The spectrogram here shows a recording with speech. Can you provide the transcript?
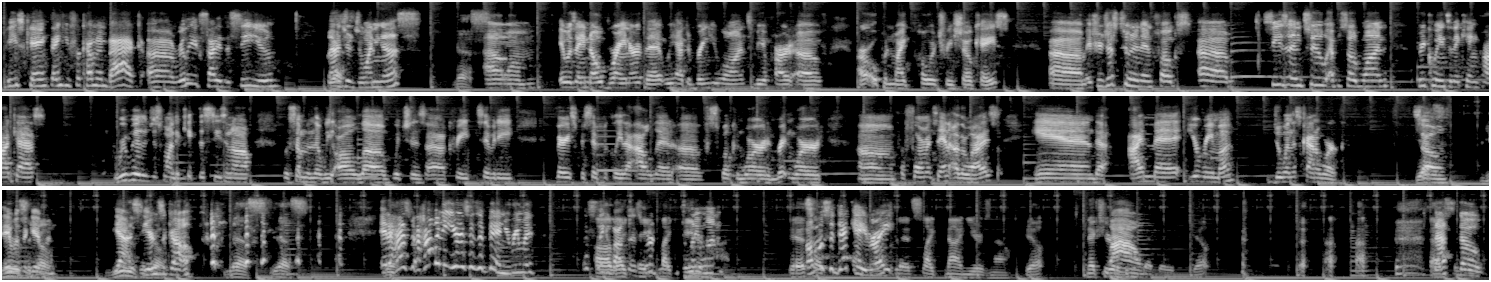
Peace, King. Thank you for coming back. Uh, really excited to see you. Glad Yes. you're joining us. Yes. Um, it was a no-brainer that we had to bring you on to be a part of our open mic poetry showcase. Um, if you're just tuning in, folks, um, season two, episode one, Three Queens and a King podcast. We really just wanted to kick this season off with something that we all love, which is uh, creativity, very specifically the outlet of spoken word and written word, um, performance and otherwise. And I met Urema doing this kind of work. So Yes. it was a ago. given. Yes, years ago. yes, yes. It has been. How many years has it been, Urema? Let's think Uh, about like this. eight, We're like 21, nine. Yeah, almost like, a decade, right? Yeah, it's like nine years now. Yep. Next year. Wow. It'll be a decade. Yep. That's dope.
